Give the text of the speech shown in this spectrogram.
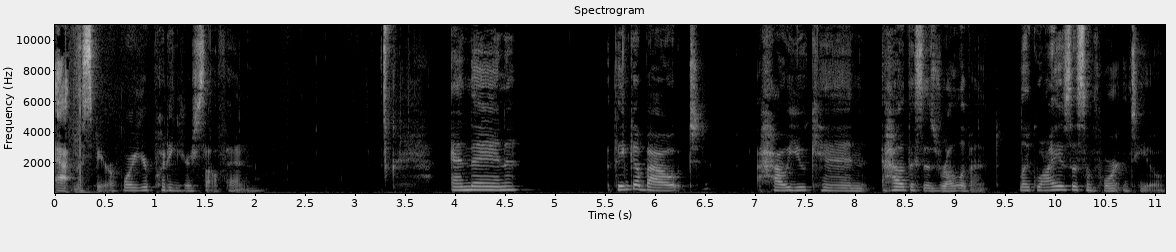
atmosphere where you're putting yourself in and then think about how you can how this is relevant like why is this important to you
